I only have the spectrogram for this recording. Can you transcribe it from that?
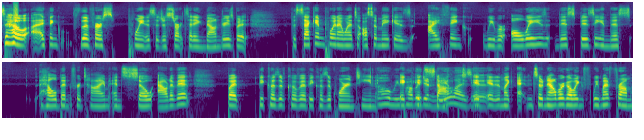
so i think the first point is to just start setting boundaries but it, the second point i wanted to also make is i think we were always this busy and this hell bent for time and so out of it but because of covid because of quarantine Oh, we it, probably it didn't stopped. realize it. and like and so now we're going we went from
